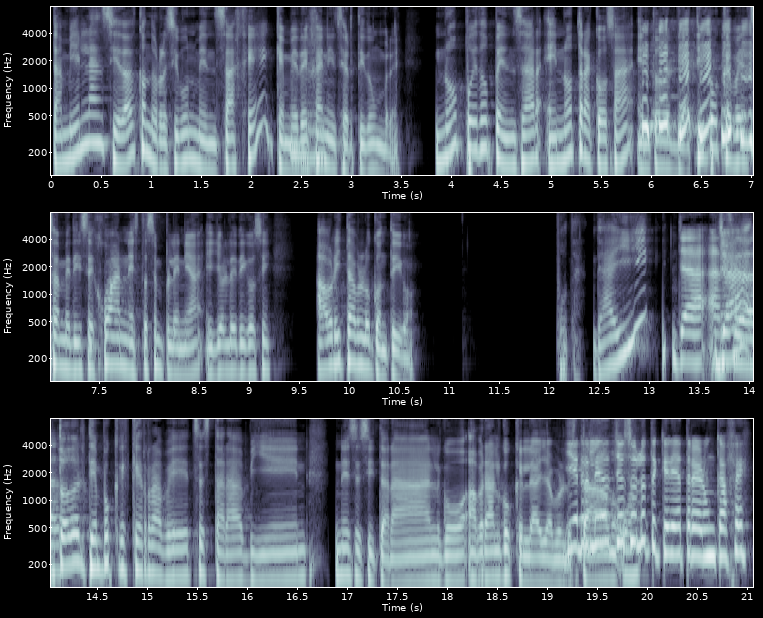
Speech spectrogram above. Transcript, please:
También la ansiedad cuando recibo un mensaje que me deja en incertidumbre. No puedo pensar en otra cosa en todo el día. tipo que Belsa me dice, Juan, ¿estás en plenia? Y yo le digo, sí, ahorita hablo contigo. Puta, de ahí Ya, ya todo el tiempo que querrá Bets estará bien, necesitará algo, habrá algo que le haya molestado. Y en realidad yo solo te quería traer un café,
